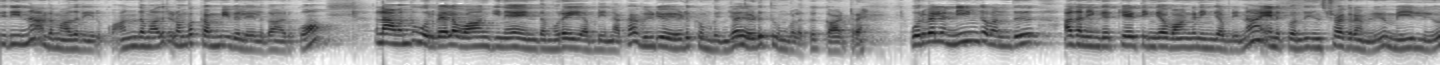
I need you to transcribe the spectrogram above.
திரின்னா அந்த மாதிரி இருக்கும். அந்த மாதிரி ரொம்ப கம்மி விலையில் தான் இருக்கும். நான் வந்து ஒரு வேளை வாங்கினேன் இந்த முறை அப்படின்னாக்கா வீடியோ எடுக்க முடிஞ்சால் எடுத்து உங்களுக்கு காட்டுறேன். ஒருவேளை நீங்கள் வந்து அதை நீங்கள் கேட்டீங்க வாங்கினீங்க அப்படின்னா எனக்கு வந்து இன்ஸ்டாகிராம்லேயோ மெயில்லையோ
